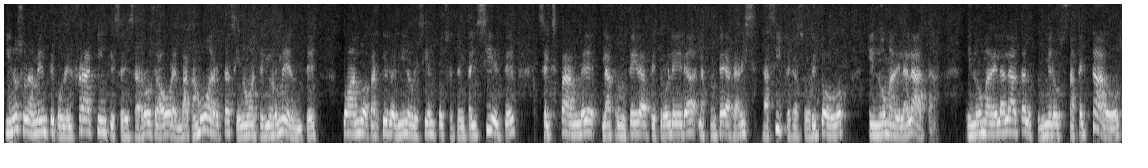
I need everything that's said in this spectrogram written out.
y no solamente con el fracking que se desarrolla ahora en Vaca Muerta, sino anteriormente, cuando a partir de 1977 se expande la frontera petrolera, las fronteras gasíferas sobre todo, en Loma de la Lata. En Loma de la Lata los primeros afectados,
